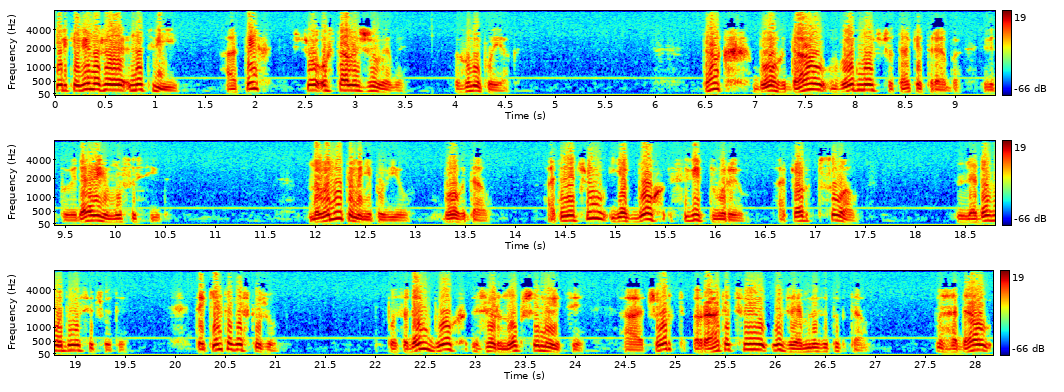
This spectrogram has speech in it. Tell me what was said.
Тільки він уже не твій, а тих, що остались живими. Глупо як. Так, Бог дав, видно, що так і треба, відповідає йому сусід. Новину ти мені повів, Бог дав. А ти не чув, як Бог світ творив, а чорт псував? Не доводилося чути. Так я тобі скажу. Посадив Бог зерно пшениці, а чорт ратицею у землю затоптав. Гадав,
